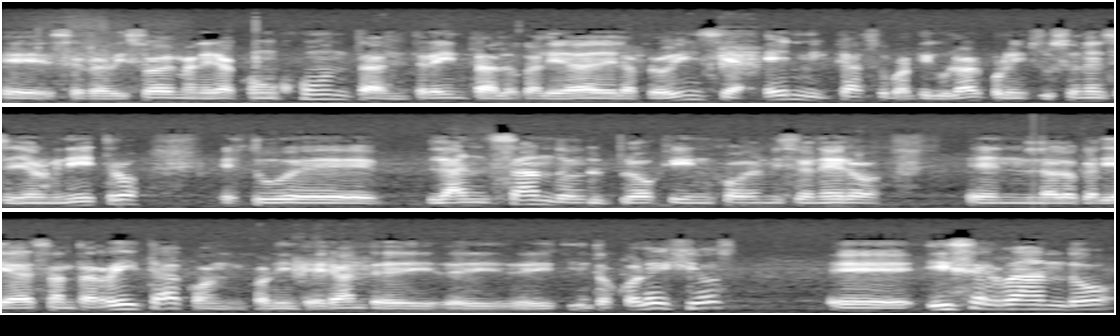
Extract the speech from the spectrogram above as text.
eh, se realizó de manera conjunta en 30 localidades de la provincia. En mi caso particular, por instrucción del señor ministro, estuve lanzando el plugin Joven Misionero en la localidad de Santa Rita con, integrantes de distintos colegios. Eh, y cerrando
